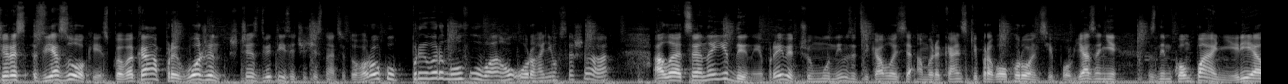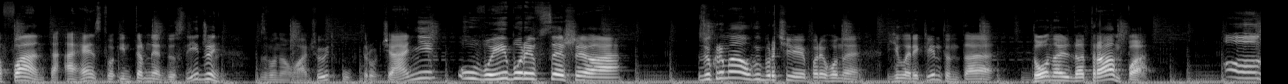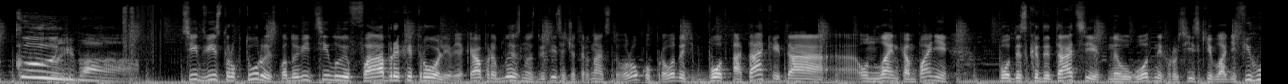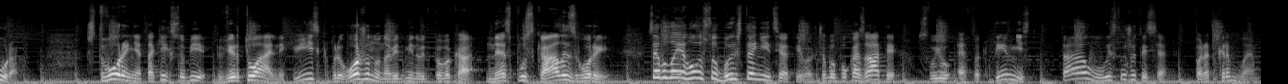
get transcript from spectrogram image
Через зв'язок із ПВК Пригожин ще з 2016 року привернув увагу органів США. Але це не єдиний привід, чому ним зацікавилися американські правоохоронці, пов'язані з ним компанії Ріафан та Агентство інтернет-досліджень звинувачують у втручанні у вибори в США. Зокрема, у виборчі перегони Гіларі Клінтон та Дональда Трампа. О, курва! Ці дві структури складові цілої фабрики тролів, яка приблизно з 2014 року проводить бот-атаки та е, онлайн-кампанії по дискредитації неугодних російській владі фігурах. Створення таких собі віртуальних військ Пригожину, на відміну від ПВК, не спускали згори. Це була його особиста ініціатива, щоб показати свою ефективність та вислужитися перед Кремлем.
